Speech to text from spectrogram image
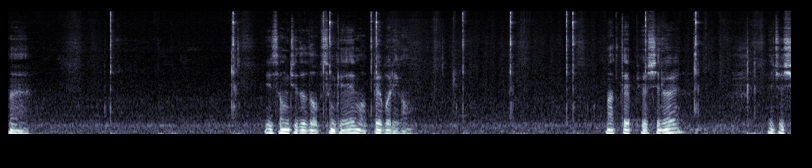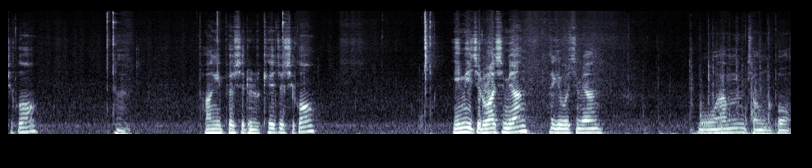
네. 이성지도도 없은 게 뭐 빼버리고 막대 표시를 해주시고 네. 방위 표시를 이렇게 해주시고 이미지로 하시면 여기 보시면 모함 정보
